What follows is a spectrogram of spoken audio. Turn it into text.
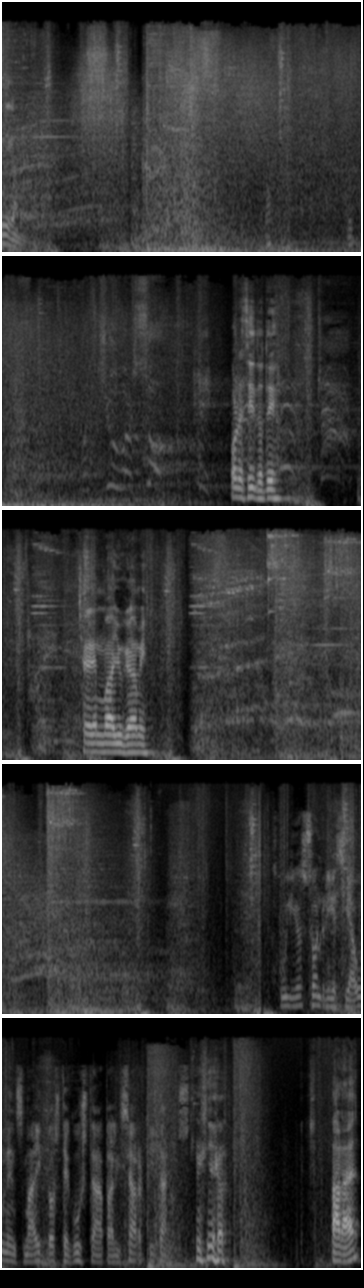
So. Pobrecito, tío. Che, más Yukami. Julio sonríe si aún en Smite 2 te gusta apalizar gitanos. Para, ¿eh?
